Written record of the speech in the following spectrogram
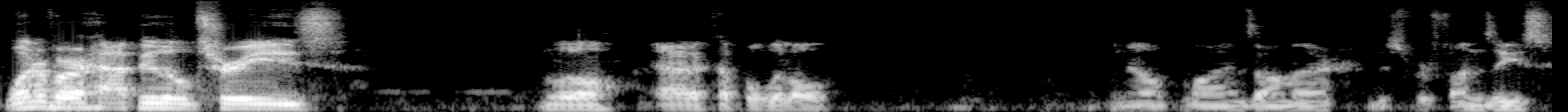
one of our happy little trees. We'll add a couple little, you know, lines on there just for funsies.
